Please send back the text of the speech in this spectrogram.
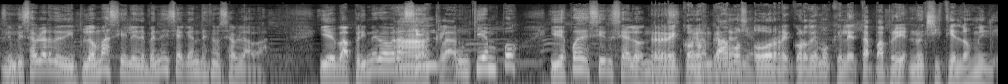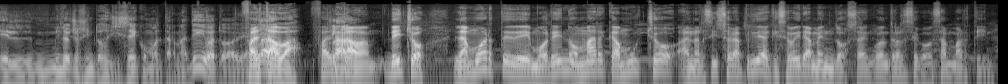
Se mm. empieza a hablar de diplomacia y la independencia que antes no se hablaba. Y él va primero a Brasil ah, un tiempo y después decirse a Londres. Reconozcamos o recordemos que la etapa no existía el, 2000, el 1816 como alternativa todavía. Faltaba, faltaba. De hecho, la muerte de Moreno marca mucho a Narciso Laprida que se va a ir a Mendoza a encontrarse con San Martín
